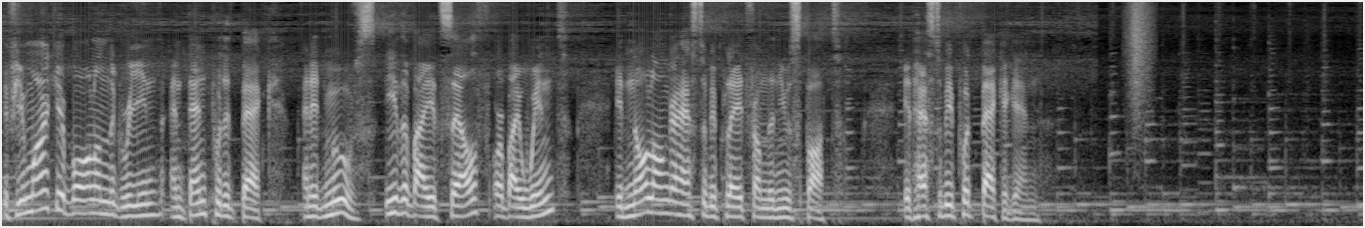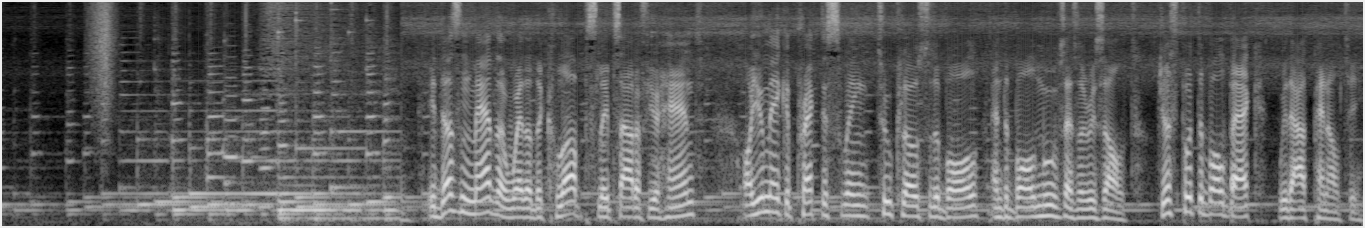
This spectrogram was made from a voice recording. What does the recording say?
If you mark your ball on the green and then put it back, and it moves either by itself or by wind, it no longer has to be played from the new spot. It has to be put back again. It doesn't matter whether the club slips out of your hand or you make a practice swing too close to the ball and the ball moves as a result. Just put the ball back without penalty.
